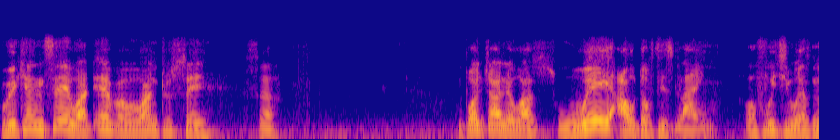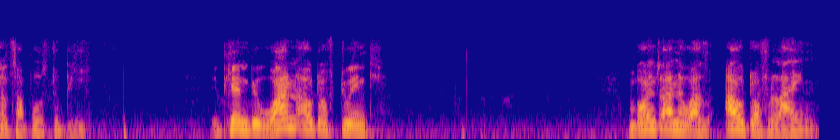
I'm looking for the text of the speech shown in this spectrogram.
We can say whatever we want to say, sir. Mpontshane was way out of his line, of which he was not supposed to be. It can be one out of 20. Mpontshane was out of line.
